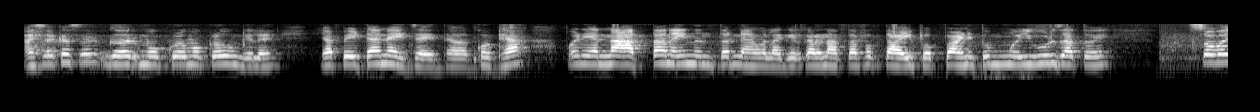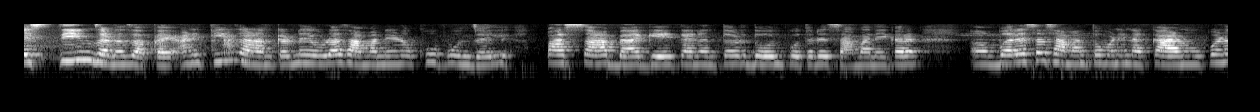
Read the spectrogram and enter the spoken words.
असं कसं घर मोकळं मोकळं होऊन गेलं आहे या पेट्या न्यायच्या आहेत कोठ्या? पण यांना आत्ता नाही नंतर न्यावं लागेल. कारण आता फक्त आई पप्पा आणि तो मयूर जातो सो सवयस तीन जणं जात आहे आणि तीन जणांकडनं एवढा सामान येणं खूप होऊन जाईल. पाच सहा बॅग आहे त्यानंतर दोन पोतडे सामान आहे कारण अं, बरंचसं सामान तो म्हणे नका आणू. पण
